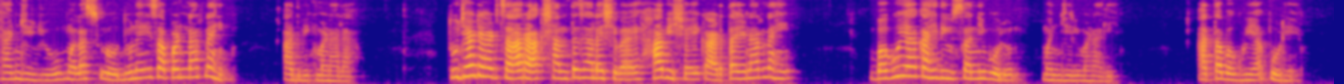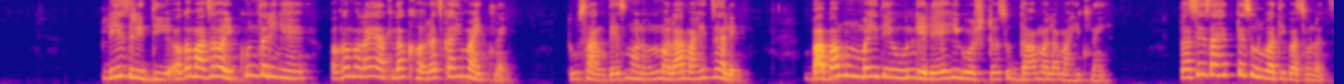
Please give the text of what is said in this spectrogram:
छान जिजू मला शोधूनही सापडणार नाही आद्विक म्हणाला. तुझ्या डॅडचा राग शांत झाल्याशिवाय हा विषय काढता येणार नाही. बघूया काही दिवसांनी बोलून मंजिरी म्हणाली. आता बघूया पुढे. प्लीज रिद्धी अगं माझं ऐकून तरी घे. अगं मला यातलं खरंच काही माहीत नाही. तू सांगतेस म्हणून मला माहीत झाले. बाबा मुंबईत येऊन गेले ही गोष्टसुद्धा मला माहीत नाही. तसेच आहेत ते सुरुवातीपासूनच.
